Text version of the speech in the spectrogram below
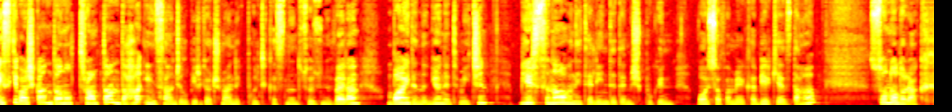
eski başkan Donald Trump'tan daha insancıl bir göçmenlik politikasının sözünü veren Biden'ın yönetimi için bir sınav niteliğinde demiş bugün Voice of America bir kez daha. Son olarak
